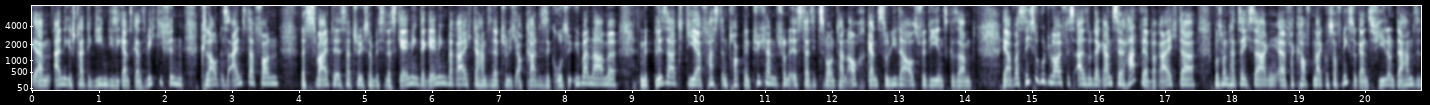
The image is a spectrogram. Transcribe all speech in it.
ähm, einige Strategien, die sie ganz, ganz wichtig finden. Cloud ist eins davon. Das zweite ist natürlich so ein bisschen das Gaming, der Gaming-Bereich. Da haben sie natürlich auch gerade diese große Übernahme mit Blizzard, die ja fast in trockenen Tüchern schon ist. Da sieht es momentan auch ganz solider aus für die insgesamt. Ja, was nicht so gut läuft, ist also der ganze Hardware-Bereich. Da muss man tatsächlich tatsächlich sagen, äh, verkauft Microsoft nicht so ganz viel und da haben sie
